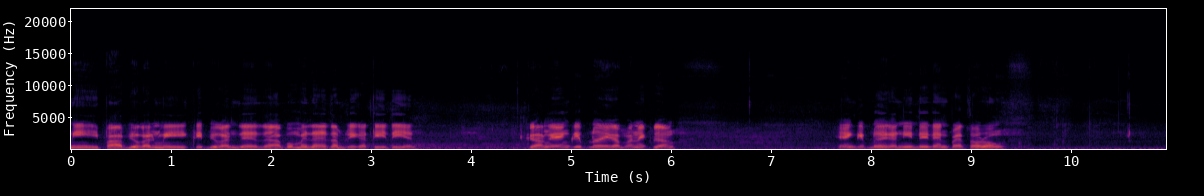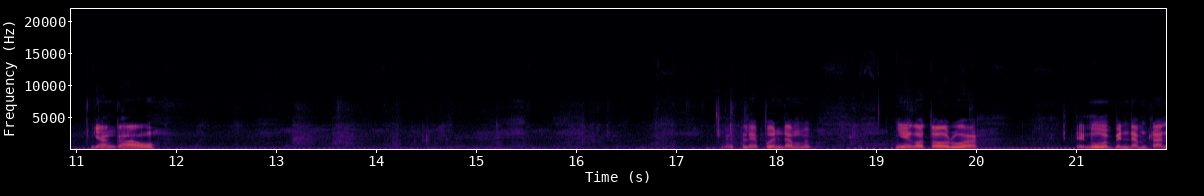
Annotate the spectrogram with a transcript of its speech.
มีปาบอยู่กันมีคลิปอยู่กันแต่แต่ผมไม่ได้ทำที่กัดตีตีกันเครื่องเองคลิปเลยครับมันในเครื่องแห้งคลิปเลยกันนี้ได้เล่นไปต่อรองอย่างเก่า แบบแปลเปิดดำครับเนี่ยก็ต่อรัวแต่นู้นมันเป็นดำตัน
